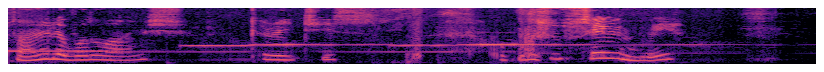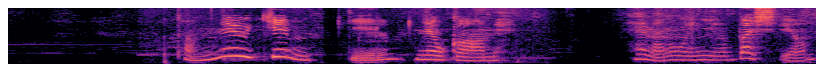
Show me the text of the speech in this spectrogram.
3 tane level varmış. Creatis. Bak burası sevdim burayı. Tamam ne game diyelim. Ne game. Hemen oynuyor. Başlayalım.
